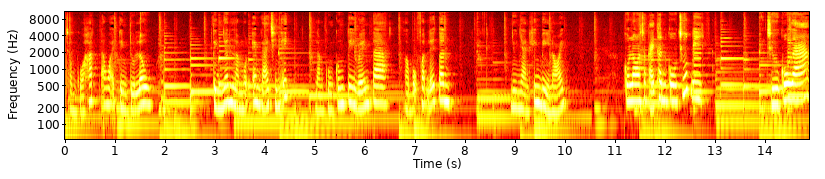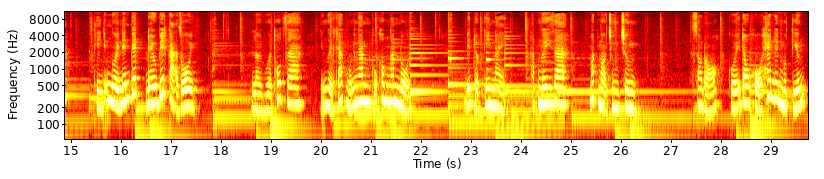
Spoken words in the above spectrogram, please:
Chồng của hắc đã ngoại tình từ lâu. Tình nhân là một em gái 9X Làm cùng công ty với anh ta Ở bộ phận lễ tân. Như nhàn khinh bỉ nói Cô lo cho cái thân cô trước đi. Trừ cô ra, Thì những người nên biết đều biết cả rồi. Lời vừa thốt ra, Những người khác muốn ngăn cũng không ngăn nổi. Biết được tin này Hắt ngây ra, Mắt mở trừng trừng. Sau đó, cô ấy đau khổ hét lên một tiếng.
